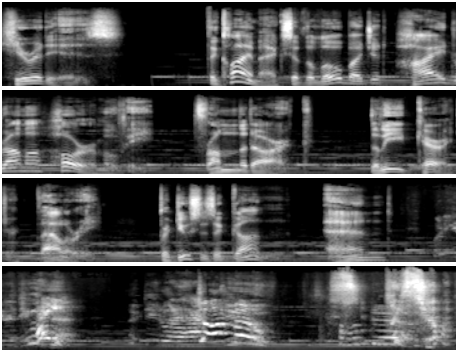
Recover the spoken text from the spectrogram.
Here it is. The climax of the low budget, high drama horror movie, From the Dark. The lead character, Valerie, produces a gun and. What are you gonna do? Hey! I did what I had Don't to do. move! Calm down. Please stop!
